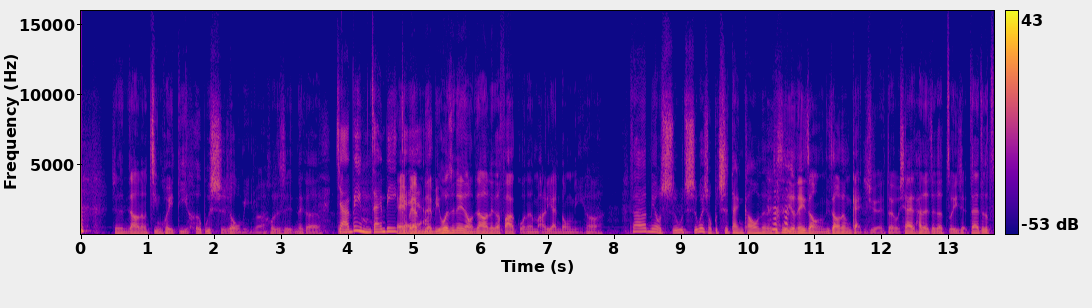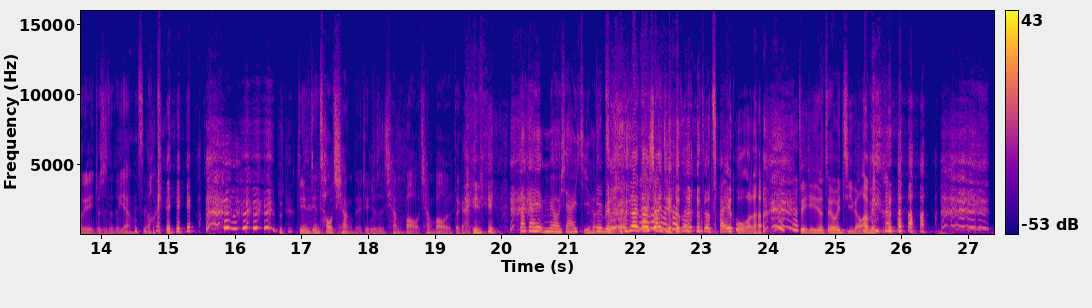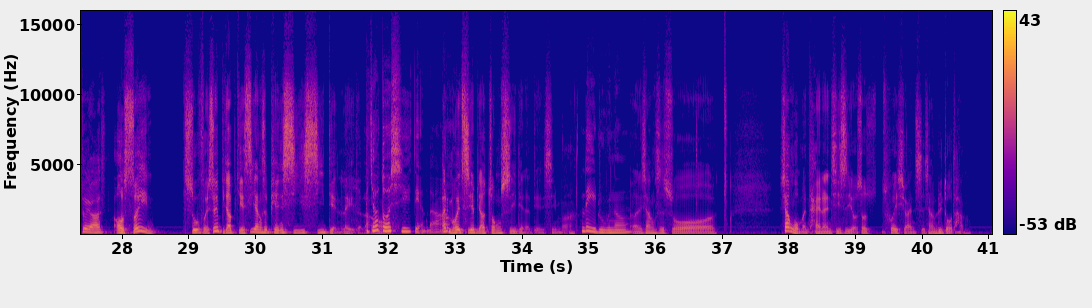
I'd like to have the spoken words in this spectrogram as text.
就是你知道那种晋惠帝何不食肉糜嘛，或者是那个假币母在币哎，给啊或者是那种你知道那个法国那个玛丽安东尼哈，大家没有食物吃，为什么不吃蛋糕呢？就是有那种你知道那种感觉。对我现在他的这个嘴，在这个嘴脸就是这个样子。OK，今天今天超呛的，今天就是呛爆呛爆的概念。大概没有下一集合对，没作有，。现在到下一集合作就就拆火了，这一集就最后一集了啊，没有。对啊，哦，所以舒服，所以比较也是一样是偏西西点类的啦，比较多哦。西一点的、啊啊，你们会吃一些比较中式一点的点心吗？例如呢，嗯、像是说，像我们台南其实有时候会喜欢吃像绿豆汤、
